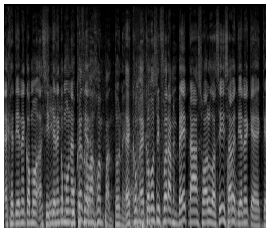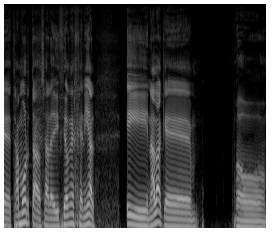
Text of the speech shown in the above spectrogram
es que tiene como. Así sí, tiene como una. Busca especie trabajo en Pantone. es como, es como si fueran betas o algo así, ¿sabes? Tiene que, que está morta, o sea, la edición es genial. Y nada, que. O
